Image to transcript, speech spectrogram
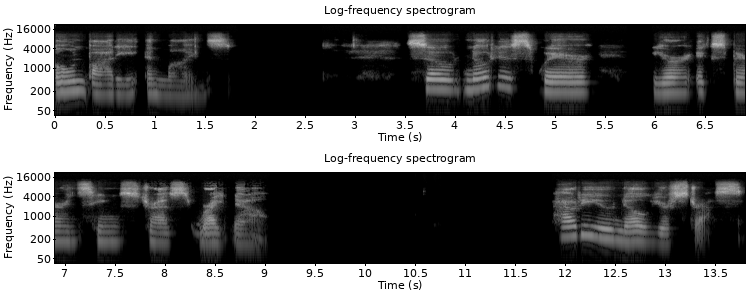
own body and minds. So notice where you're experiencing stress right now. How do you know you're stressed?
